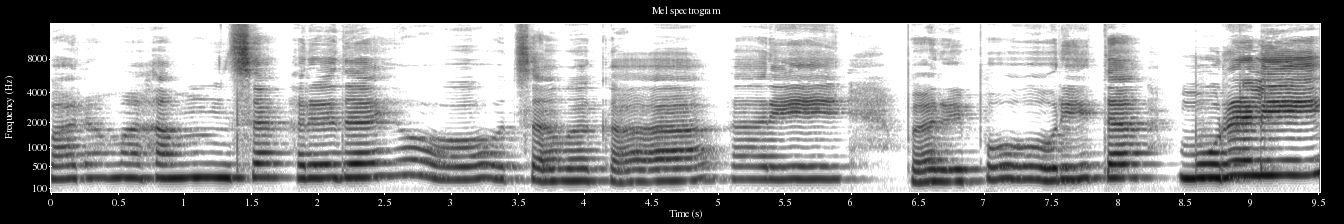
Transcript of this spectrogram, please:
పరమహంస హృదయోత్సవకారి పరిపూరిత మురళీరవదారి.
